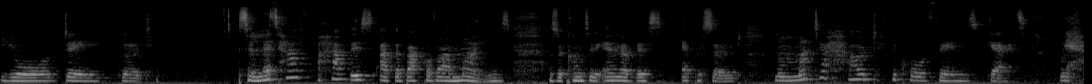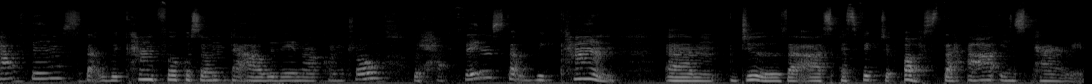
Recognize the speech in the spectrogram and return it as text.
your day good. So let's have have this at the back of our minds as we come to the end of this episode. No matter how difficult things get, we have things that we can focus on that are within our control. We have things that we can um, do that are specific to us that are inspiring.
